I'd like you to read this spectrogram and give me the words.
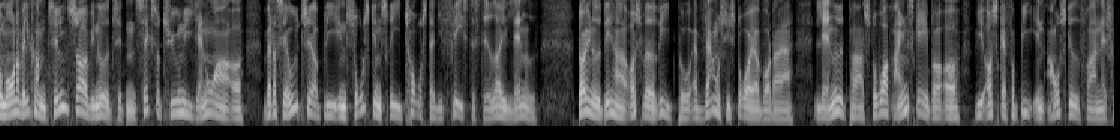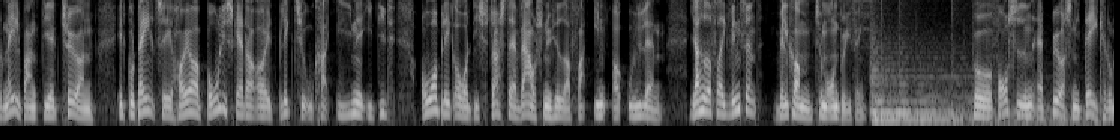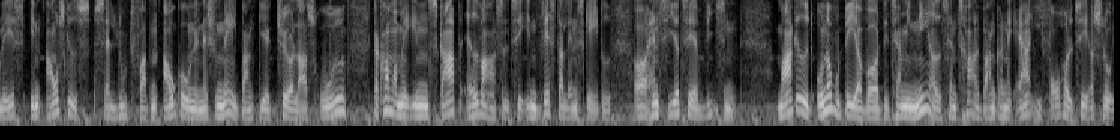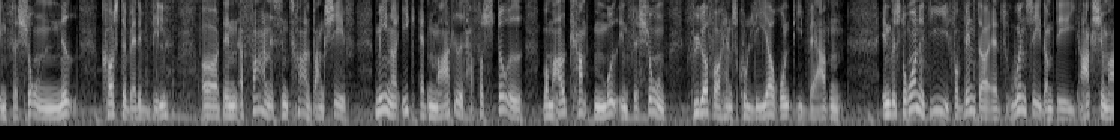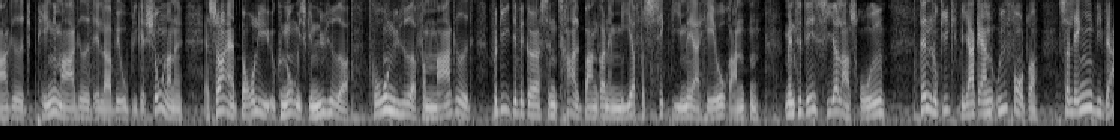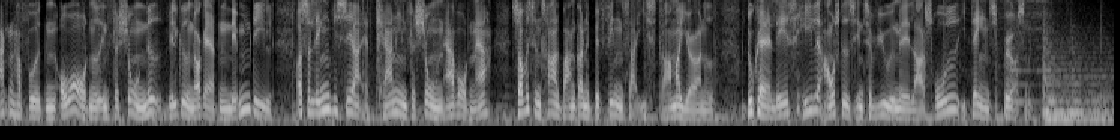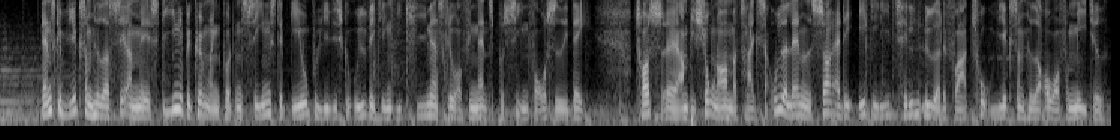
Godmorgen og velkommen til. Så er vi nået til den 26. januar, og hvad der ser ud til at blive en solskinsrig torsdag de fleste steder i landet. Døgnet det har også været rigt på erhvervshistorier, hvor der er landet et par store regnskaber, og vi også skal forbi en afsked fra Nationalbankdirektøren, et goddag til højere boligskatter og et blik til Ukraine i dit overblik over de største erhvervsnyheder fra ind- og udland. Jeg hedder Frederik Vincent. Velkommen til Morgenbriefing. På forsiden af børsen i dag kan du læse en afskedssalut fra den afgående Nationalbankdirektør Lars Rode, der kommer med en skarp advarsel til investorlandskabet, og han siger til avisen, Markedet undervurderer, hvor determineret centralbankerne er i forhold til at slå inflationen ned, koste hvad det vil. Og den erfarne centralbankchef mener ikke, at markedet har forstået, hvor meget kampen mod inflation fylder for hans kolleger rundt i verden. Investorerne de forventer, at uanset om det er i aktiemarkedet, pengemarkedet eller ved obligationerne, at så er dårlige økonomiske nyheder gode nyheder for markedet, fordi det vil gøre centralbankerne mere forsigtige med at hæve renten. Men til det siger Lars Rode, den logik vil jeg gerne udfordre, så længe vi hverken har fået den overordnede inflation ned, hvilket nok er den nemme del, og så længe vi ser, at kerneinflationen er, hvor den er, så vil centralbankerne befinde sig i strammerhjørnet. Du kan læse hele afskedsinterviewet med Lars Rode i dagens børsen. Danske virksomheder ser med stigende bekymring på den seneste geopolitiske udvikling i Kina, skriver Finans på sin forside i dag. Trods øh, ambitioner om at trække sig ud af landet, så er det ikke lige til, lyder det fra to virksomheder over for mediet.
